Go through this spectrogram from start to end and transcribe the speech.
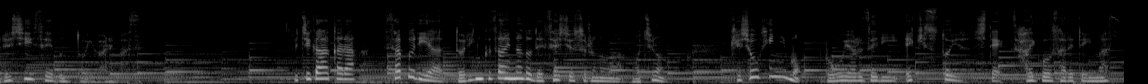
嬉しい成分と言われます。内側からサプリやドリンク剤などで摂取するのはもちろん化粧品にもローヤルゼリーエキスとして配合されています。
